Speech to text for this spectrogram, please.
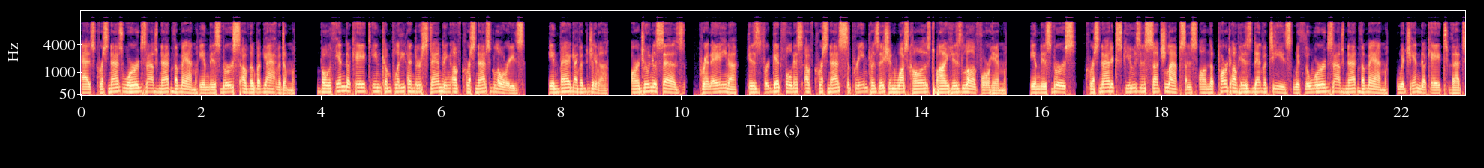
as Krishna's words Ajnadvamam in this verse of the Bhagavatam. Both indicate incomplete understanding of Krishna's glories. In Bhagavad Gita, Arjuna says, Pranayana, his forgetfulness of Krishna's supreme position was caused by his love for him. In this verse, Krishna excuses such lapses on the part of his devotees with the words Ajnadvamam, which indicate that,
